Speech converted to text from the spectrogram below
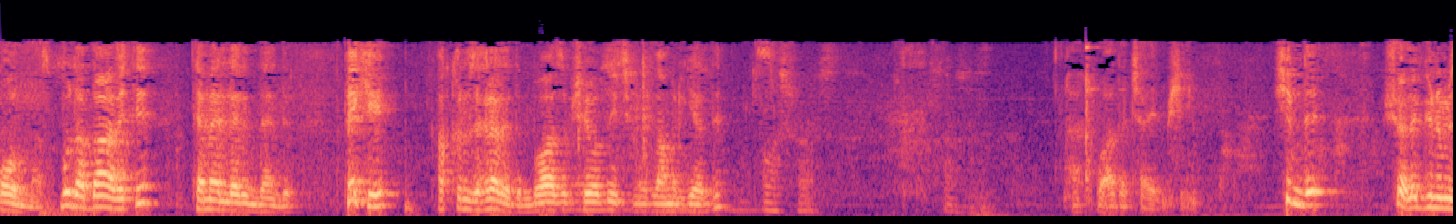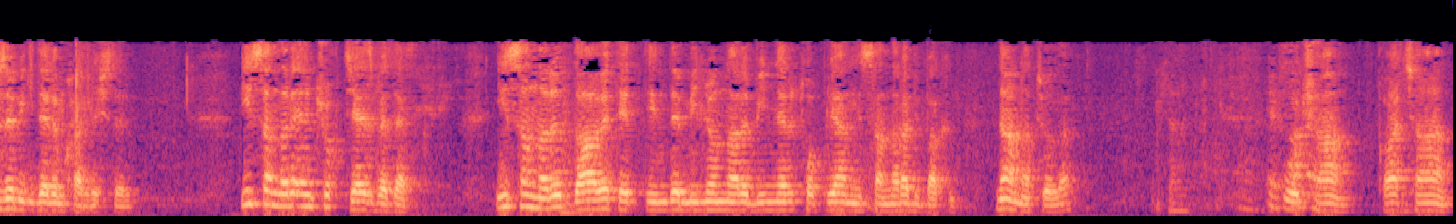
Olmaz. Bu da daveti temellerindendir. Peki, hakkınızı helal edin. Boğazı bir şey olduğu için ıhlamur geldi. Ha, bu ada çayır bir şeyim. Şimdi şöyle günümüze bir gidelim kardeşlerim. İnsanları en çok cezbeden, insanları davet ettiğinde milyonları, binleri toplayan insanlara bir bakın. Ne anlatıyorlar? Uçan, kaçan,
